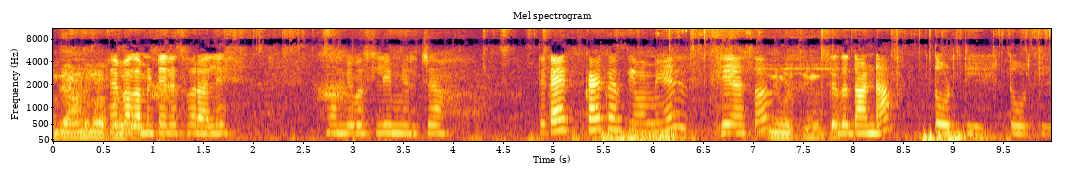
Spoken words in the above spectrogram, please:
म्हणजे हे बघा मी टेरेसवर आले. मम्मी बसली मिरच्या. ते काय काय करते मम्मी हे? हे असं मिरची त्याचा दांडा. तोडती तोडती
